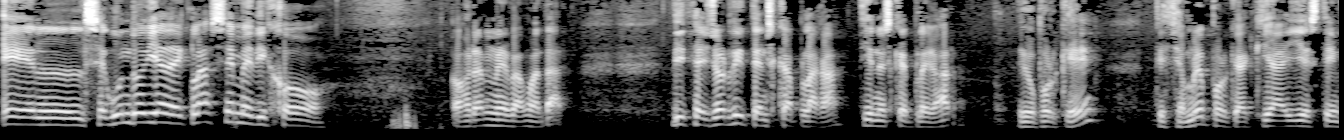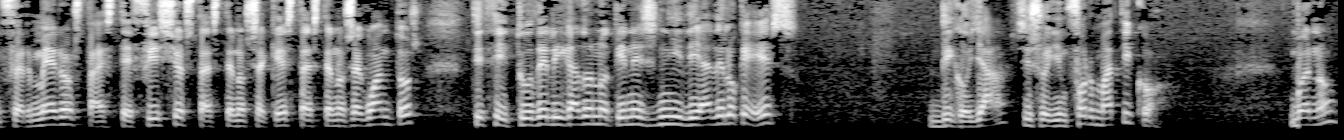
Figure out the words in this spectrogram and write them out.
El segundo día de clase me dijo, ahora me va a matar. Dice, Jordi, tienes que plegar, tienes que plegar. Digo, ¿por qué? Dice, hombre, porque aquí hay este enfermero, está este fisio, está este no sé qué, está este no sé cuántos. Dice, y tú del hígado no tienes ni idea de lo que es. Digo, ya, si soy informático. Bueno,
